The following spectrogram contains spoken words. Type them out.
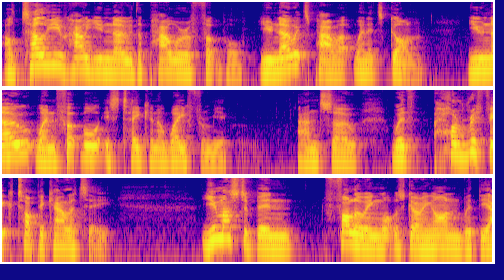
I'll tell you how you know the power of football. You know its power when it's gone. You know when football is taken away from you. And so, with horrific topicality, you must have been following what was going on with the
